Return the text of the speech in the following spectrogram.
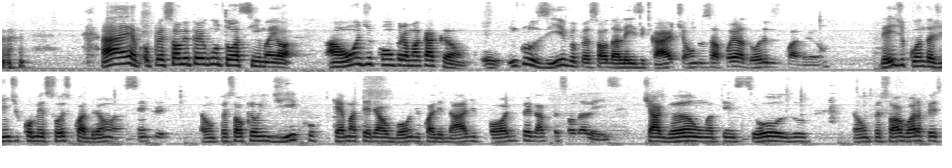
ah, é. O pessoal me perguntou acima aí, ó. Aonde compra macacão? Inclusive, o pessoal da Lazy Kart é um dos apoiadores do esquadrão. Desde quando a gente começou o esquadrão, é sempre é um pessoal que eu indico, quer material bom, de qualidade, pode pegar com o pessoal da Lace. Tiagão, atencioso. Então o pessoal agora fez,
